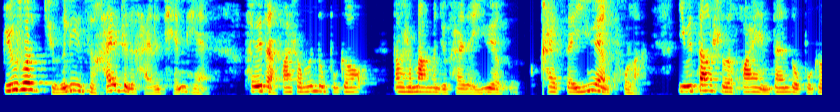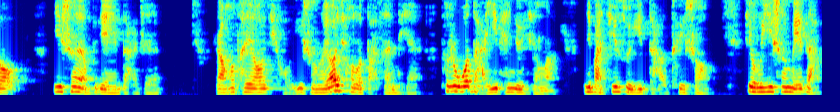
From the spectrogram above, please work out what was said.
比如说举个例子，还是这个孩子前天他有点发烧，温度不高，当时妈妈就开始在医院开始在医院哭了，因为当时的化验单都不高，医生也不建议打针。然后他要求医生说要求了打三天，他说我打一天就行了，你把激素一打退烧。结果医生没打，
